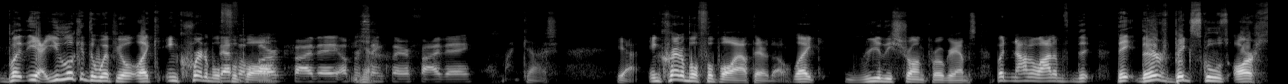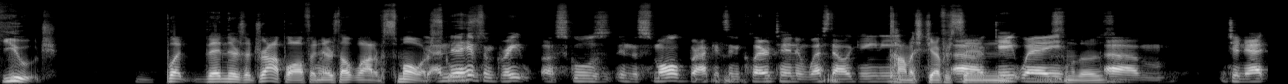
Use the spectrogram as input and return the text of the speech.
But yeah, you look at the WPIAL, like incredible Bethel football. Park 5A, Upper Yeah. St. Clair 5A. Oh my gosh. Yeah, incredible football out there though. Like really strong programs, but not a lot of the they their big schools are huge. But then there's a drop off and Right. there's a lot of smaller Yeah, schools. and they have some great uh, schools in the small brackets in Clairton and West Allegheny, Thomas Jefferson, uh, Gateway, some of those. um, Jeannette.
